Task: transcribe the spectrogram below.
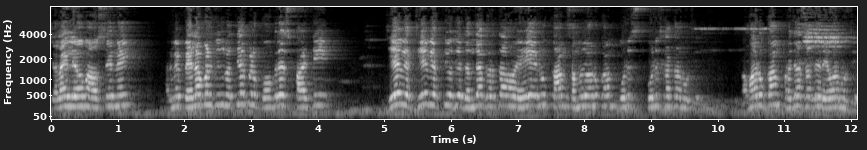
ચલાવી લેવામાં આવશે નહીં. અને મેં પહેલાં પણ કીધું નથી પણ કોંગ્રેસ પાર્ટી જે જે વ્યક્તિઓ જે ધંધા કરતા હોય એ એનું કામ સમજવાનું કામ પોલીસ પોલીસ ખાતાનું છે. અમારું કામ પ્રજા સાથે રહેવાનું છે.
